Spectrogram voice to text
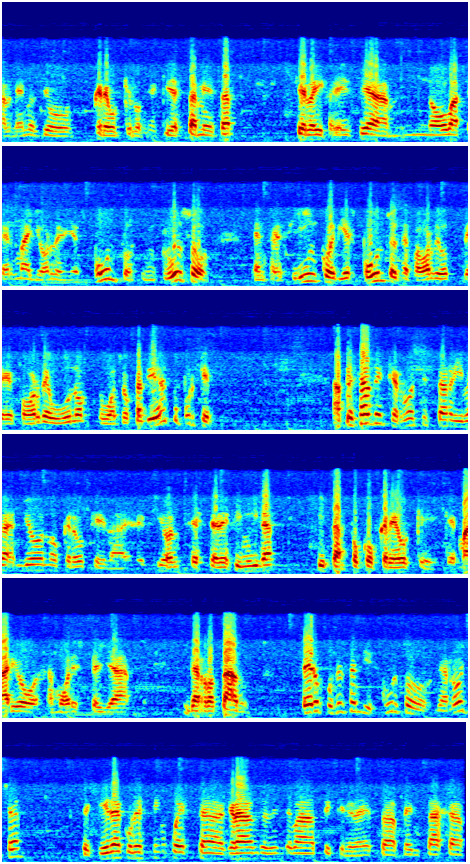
al menos yo creo que los de aquí de esta mesa, que la diferencia no va a ser mayor de 10 puntos, incluso entre 5 y 10 puntos a favor de, de, favor de uno u otro candidato, porque a pesar de que Rocha está arriba, yo no creo que la elección esté definida y tampoco creo que, Mario Zamora esté ya derrotado. Pero pues es el discurso de Rocha, se queda con esta encuesta grande del debate que le da esta ventaja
